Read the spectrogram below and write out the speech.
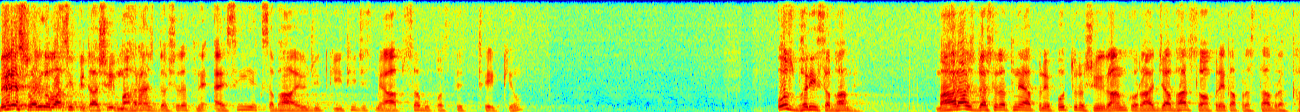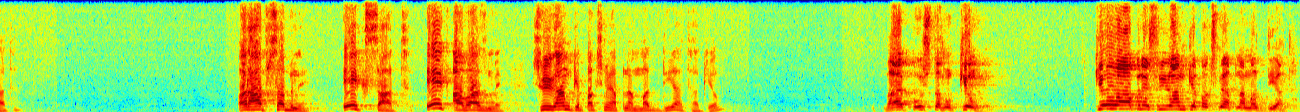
मेरे स्वर्गवासी पिताश्री महाराज दशरथ ने ऐसी एक सभा आयोजित की थी जिसमें आप सब उपस्थित थे। क्यों? उस भरी सभा में महाराज दशरथ ने अपने पुत्र श्री राम को राज्यभार सौंपने का प्रस्ताव रखा था। और आप सबने एक साथ, एक आवाज़ में श्री राम के पक्ष में अपना मत दिया था। क्यों? मैं पूछता हूँ क्यों? क्यों आपने श्री राम के पक्ष में अपना मत दिया था?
